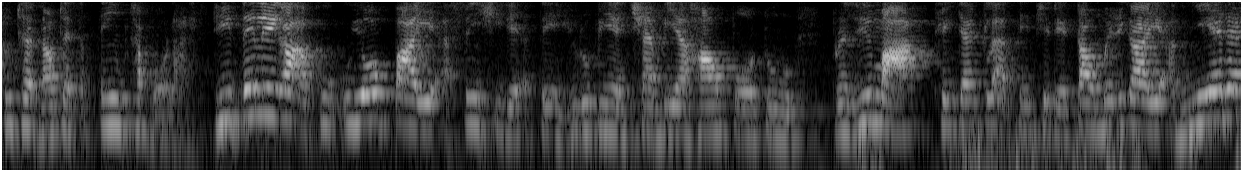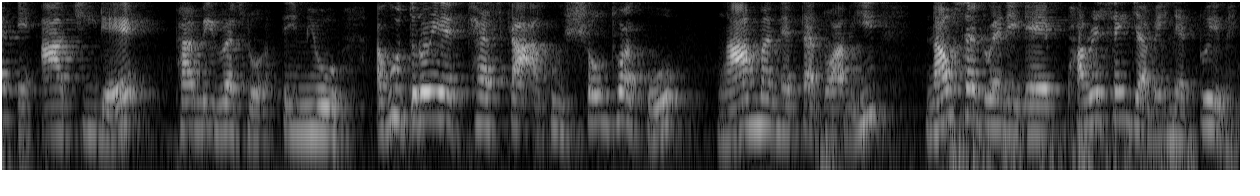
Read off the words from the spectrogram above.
သူ့ထက်နောက်ထပ်တစ်သင်းထပ်ပေါ်လာတယ်ဒီအသင်းလေးကအခုဥရောပရဲ့အဆင့်ရှိတဲ့အသင်း European Champion ဟောင်းပေါ်တူ Brazil မှာထိပ်တန်းကလပ်အသင်းဖြစ်တဲ့တောင်အမေရိကရဲ့အမြဲတမ်းအင်အားကြီးတဲ့ Palmeiras လို့အသင်းမျိုးအခုသူတို့ရဲ့ test ကအခုရှုံးထွက်ကို9မှတ်နဲ့တက်သွားပြီးနောက်ဆက်တွဲအနေနဲ့ Paris Saint-Germain နဲ့တွေ့မယ်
